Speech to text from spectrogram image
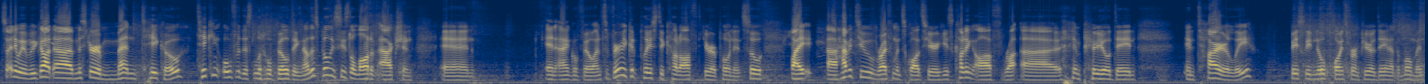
So anyway, we got uh, Mr. Mentako taking over this little building. Now this building sees a lot of action and in Angoville, and it's a very good place to cut off your opponent. So by uh, having two rifleman squads here, he's cutting off uh, Imperial Dane entirely. Basically, no points for Imperial Dane at the moment.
